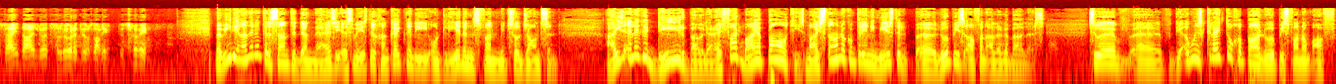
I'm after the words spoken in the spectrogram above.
as hy daai lood verloor het, het ons dalk die toets gewen. Maar wie die ander interessante ding, né, as jy is mense nou gaan kyk na die ontledings van Mitchell Johnson. Hy's eintlik 'n duur bowler. Hy vat baie paaltjies, maar hy staan ook omtrent die meeste uh, lopies af van al hulle bowlers. So uh, die ouens kry tog 'n paar lopies van hom af.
